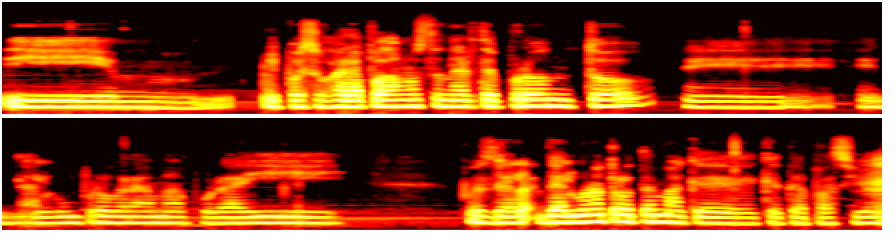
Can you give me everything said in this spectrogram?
Y, mm, pues ojalá podamos tenerte pronto eh, en algún programa por ahí pues de, algún otro tema que, te apasione.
